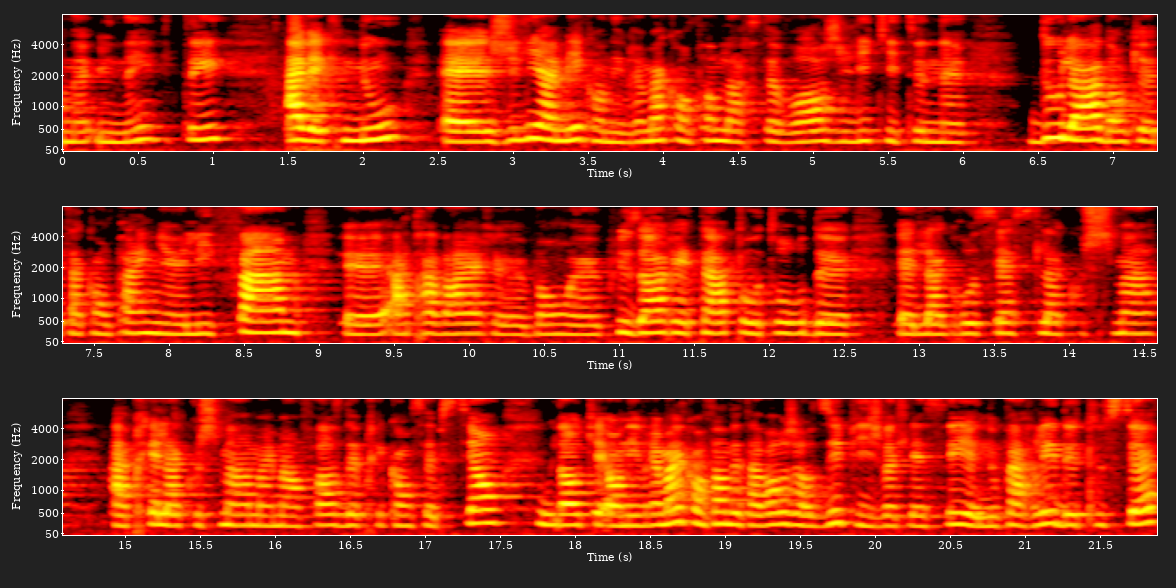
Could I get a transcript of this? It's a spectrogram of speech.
on a une invitée avec nous, euh, Julie Amick. On est vraiment content de la recevoir. Julie qui est une doula, donc tu accompagnes les femmes euh, à travers euh, bon, euh, plusieurs étapes autour de, euh, de la grossesse, l'accouchement, après l'accouchement, même en phase de préconception. Donc, euh, on est vraiment content de t'avoir aujourd'hui, puis je vais te laisser euh, nous parler de tout ça.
